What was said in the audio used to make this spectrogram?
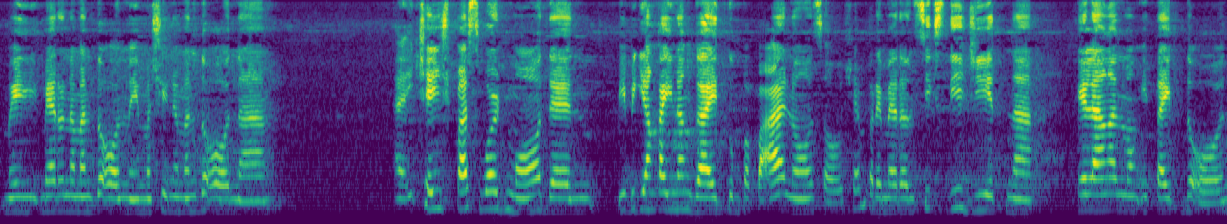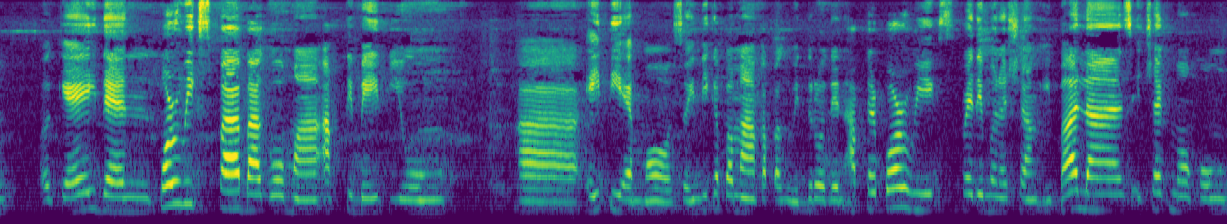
May meron naman doon, may machine naman doon na uh, i-change password mo, then bibigyan kayo ng guide kung papaano. So, syempre, meron 6 digit na kailangan mong i-type doon. Okay? Then, 4 weeks pa bago ma-activate yung ah, ATM mo. So, hindi ka pa makakapag-withdraw. Then, after 4 weeks, pwede mo na siyang i-balance, i-check mo kung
